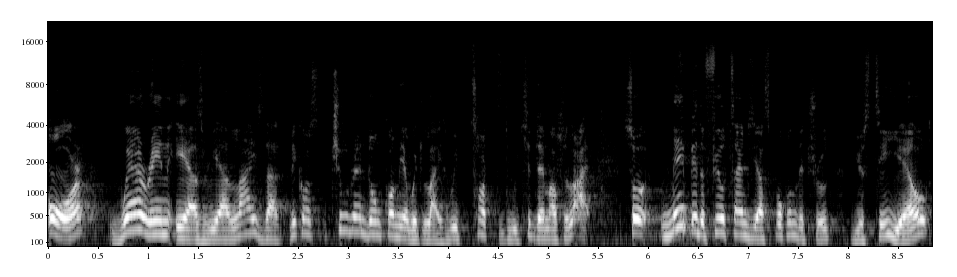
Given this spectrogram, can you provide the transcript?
Or wherein he has realized that because children don't come here with lies, we taught we teach them how to lie. So maybe the few times he has spoken the truth, you still yelled,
